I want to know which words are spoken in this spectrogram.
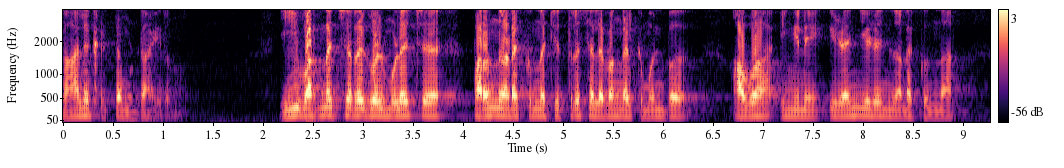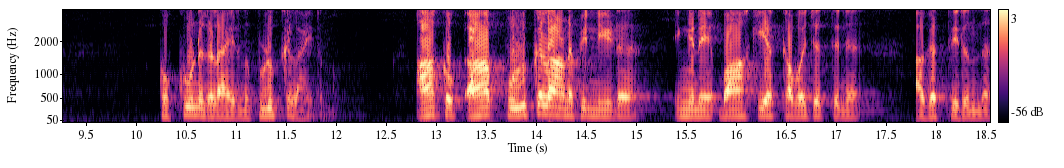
കാലഘട്ടമുണ്ടായിരുന്നു. ഈ വർണച്ചിറകുകൾ മുളച്ച് പറന്നു നടക്കുന്ന ചിത്രശലഭങ്ങൾക്ക് മുൻപ് അവ ഇങ്ങനെ ഇഴഞ്ഞിഴഞ്ഞു നടക്കുന്ന കൊക്കൂണുകളായിരുന്നു പുഴുക്കളായിരുന്നു. ആ കൊ ആ പുഴുക്കളാണ് പിന്നീട് ഇങ്ങനെ ബാഹ്യ കവചത്തിന് അകത്തിരുന്ന്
